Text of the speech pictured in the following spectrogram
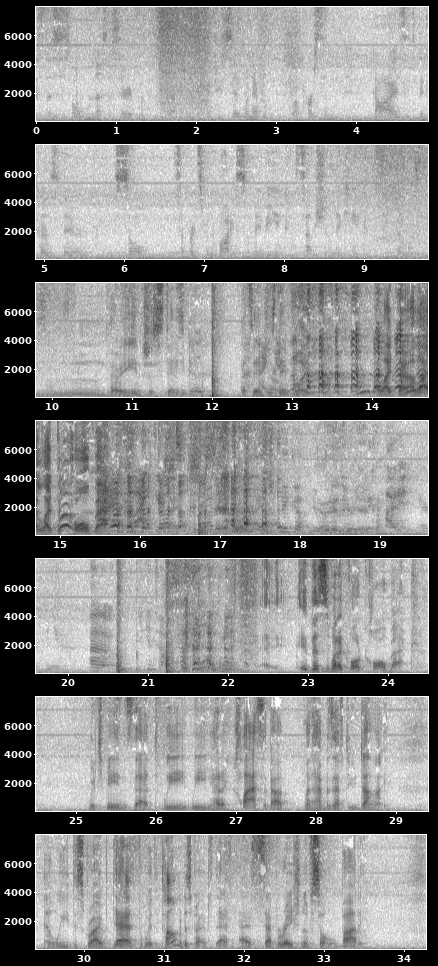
Is the soul necessary for conception? Because you said whenever a person dies, it's because their soul separates from their body. So maybe in conception they can't conceive unless the soul is Mm, very interesting. That's good. That's an interesting point. I like that. I like, I like the callback. I like it. Hey, speak up, you're being here. You can hide it in here, can you? Oh, you can tell. It- This is what I call a callback, which means that we, we had a class about what happens after you die. And we describe death, the way the Talmud describes death, as separation of soul and body.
